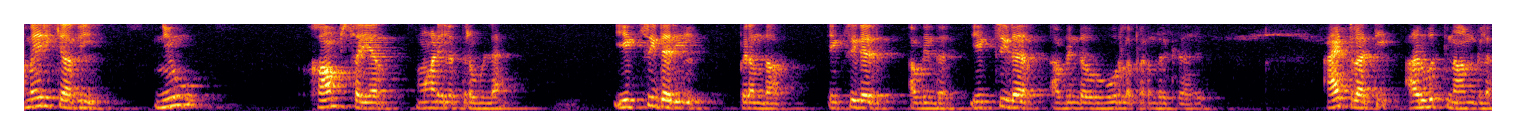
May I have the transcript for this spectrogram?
அமெரிக்காவில் நியூ ஹாம்சயர் மாநிலத்தில் உள்ள எக்ஸிடரில் பிறந்தார். எக்ஸிடர் அப்படின்ற எக்ஸிடர் அப்படின்ற ஒரு ஊரில் பிறந்திருக்கிறாரு. ஆயிரத்தி தொள்ளாயிரத்தி அறுபத்தி நான்கில்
